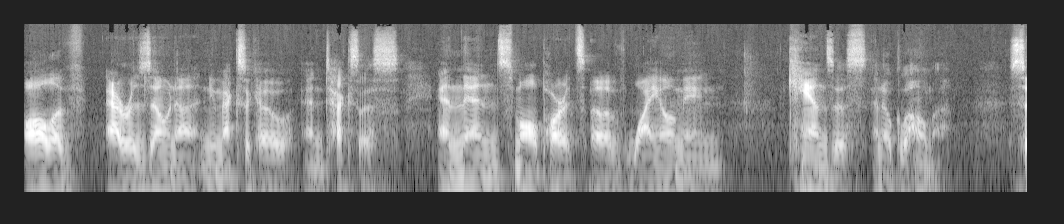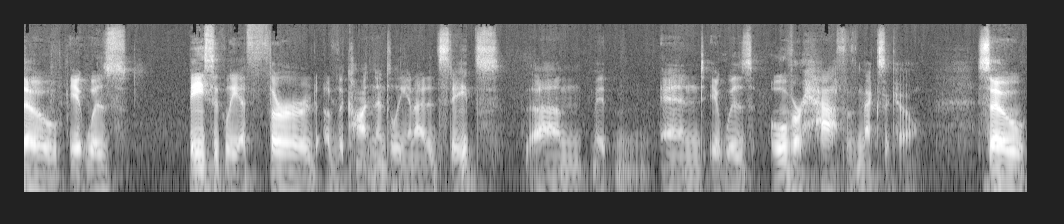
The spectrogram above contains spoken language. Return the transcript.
all of Arizona, New Mexico, and Texas, and then small parts of Wyoming, Kansas, and Oklahoma. So it was basically a third of the continental United States, um, it, and it was over half of Mexico. So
